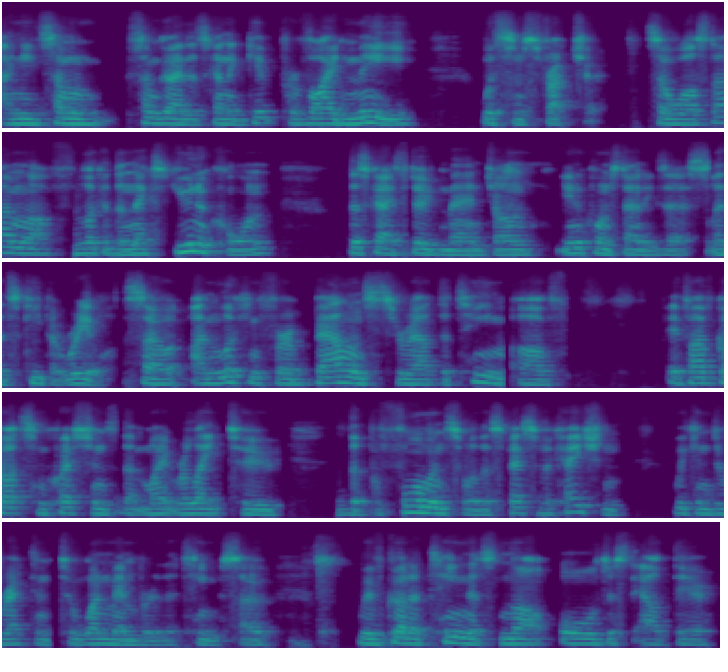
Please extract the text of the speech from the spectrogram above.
I need some some guy that's going to give provide me with some structure. So whilst I'm off, look at the next unicorn. This guy's dude, man, John. Unicorns don't exist. Let's keep it real. So I'm looking for a balance throughout the team of if I've got some questions that might relate to the performance or the specification, we can direct them to one member of the team. So we've got a team that's not all just out there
